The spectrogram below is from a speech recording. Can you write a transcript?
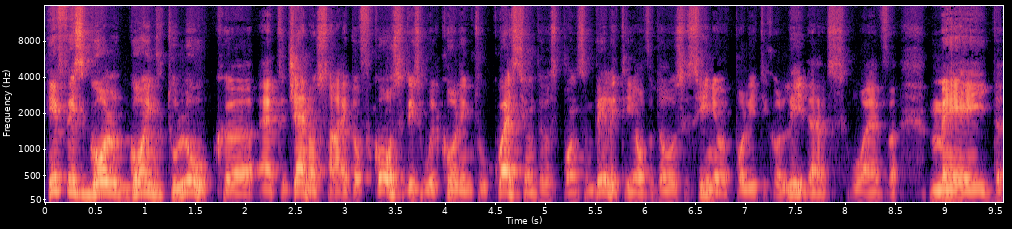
If it's go- going to look uh, at genocide, of course, this will call into question the responsibility of those senior political leaders who have made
